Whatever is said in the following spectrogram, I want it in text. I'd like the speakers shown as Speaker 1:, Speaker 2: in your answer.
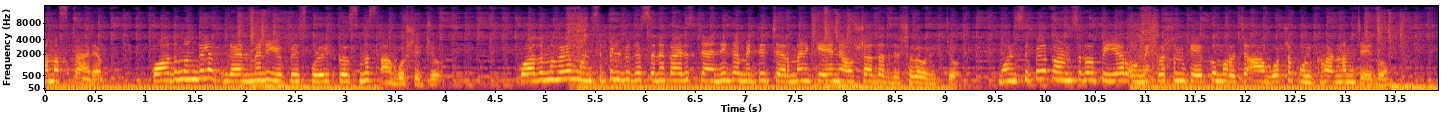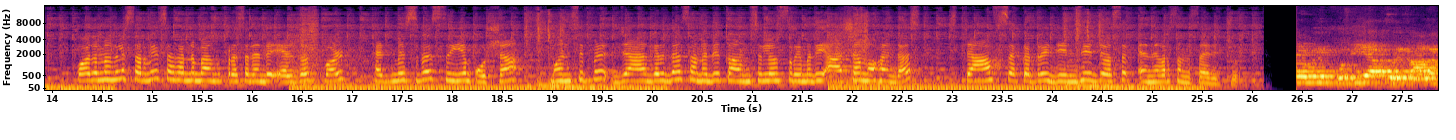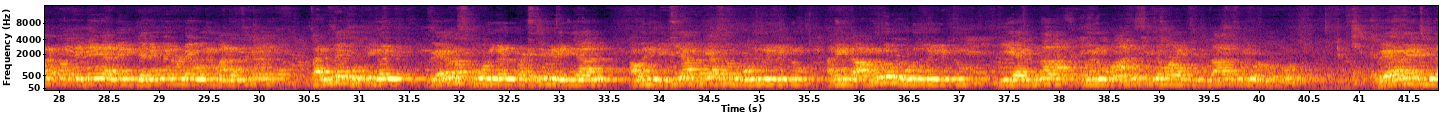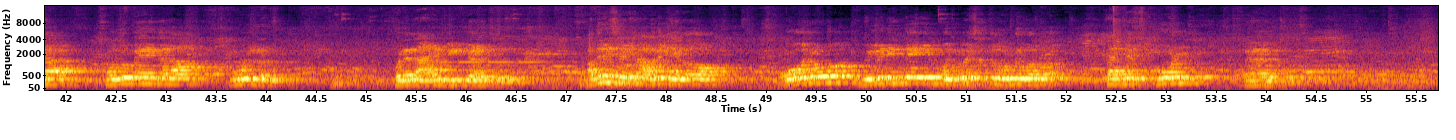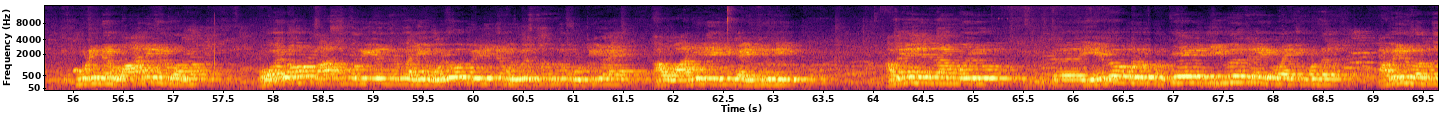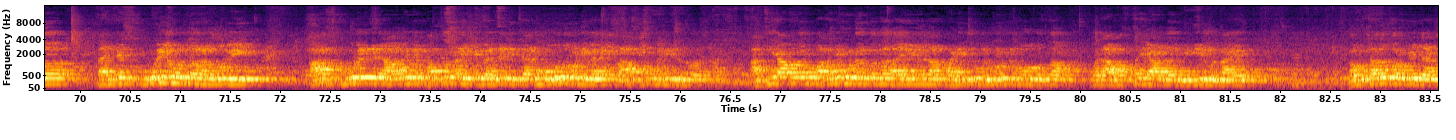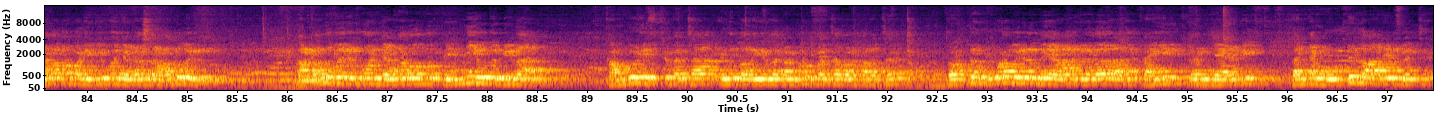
Speaker 1: നമസ്കാരം. Kothamangalam government U P സ്കൂളിൽ Christmas ആഘോഷിച്ചു. കോതമംഗലം മുനിസിപ്പൽ വികസനകാര്യ standing committee chairman K Noushad അധ്യക്ഷത വഹിച്ചു. Municipal councillor P R Unnikrishnan cake മുറിച്ച് ആഘോഷം ഉദ്ഘാടനം ചെയ്തു. കോതമംഗലം സർവീസ് സഹകരണ bank president Eldhose Paul headmistress C M Usha municipal ജാഗ്രതാ സമിതി councillor Shrimati Asha Mohandas staff secretary Jincy Joseph എന്നിവർ സംസാരിച്ചു.
Speaker 2: ഒരു പുതിയ ഒരു കാലഘട്ടത്തിന്റെ അല്ലെങ്കിൽ ജനങ്ങളുടെ ഒരു മനസ്സിന് തന്റെ കുട്ടികൾ വേറെ സ്കൂളുകളിൽ പഠിച്ചു കഴിഞ്ഞാൽ അവന് വിദ്യാഭ്യാസം കൂടുതൽ കിട്ടും അല്ലെങ്കിൽ അറിവ് കൂടുതൽ കിട്ടും എന്ന ഒരു മാനസികമായ ചിന്താഗതി ഉള്ളതുകൊണ്ട്. വേറെ ചില പൊതുമേഖല സ്കൂളുകൾ പുനരാരംഭിക്കുകയാണ് ചെയ്തത്. അതിനുശേഷം അവർ ചെയ്തതോ? ഓരോ വീടിന്റെയും മുൻവശത്ത് കൊണ്ടുവന്ന് തന്റെ സ്കൂൾ സ്കൂളിന്റെ വാലുകൾ വന്ന് ഓരോ ക്ലാസ് മുറിയിൽ നിന്നും അല്ലെങ്കിൽ ഓരോ വീടിന്റെ മുൻവശത്തു നിന്നും കുട്ടികളെ ആ വാലിലേക്ക് കയറ്റുകയും അവരെ എല്ലാം ഒരു ഏതോ ഒരു പ്രത്യേക ജീവിതത്തിലേക്ക് മാറ്റിക്കൊണ്ട് അവർ വന്ന് തന്റെ സ്കൂളിൽ വന്ന് ഇറങ്ങുകയും ആ സ്കൂളിൽ രാവിലെ പത്ത് മണിക്ക് ബന്ധടിച്ചാൽ മൂന്ന് മണി വരെ ക്ലാസ് റൂമിൽ ഇരുന്ന് അധ്യാപകർ പറഞ്ഞു കൊടുക്കുന്ന കാര്യങ്ങളെല്ലാം പഠിച്ച് മുന്നോട്ട് പോകുന്ന ഒരവസ്ഥയാണ് വിധിയിലുണ്ടായത്. നൗഷാദ് പറഞ്ഞു ഞങ്ങളൊക്കെ പഠിക്കുമ്പോൾ ഞങ്ങൾ നടന്നു വരുന്നു. നടന്നു വരുമ്പോൾ ഞങ്ങളൊന്ന് തെന്നി ഒന്ന് വീണാൽ കമ്മ്യൂണിസ്റ്റ് പച്ച എന്ന് പറയുന്ന കൺട്രോൾ പച്ച പറിച്ച് തൊട്ട് കൂടെ വരുന്ന ആളുകൾ അത് കയ്യിൽ ഞരടി തന്റെ മുട്ടുകാലിൽ വെച്ച്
